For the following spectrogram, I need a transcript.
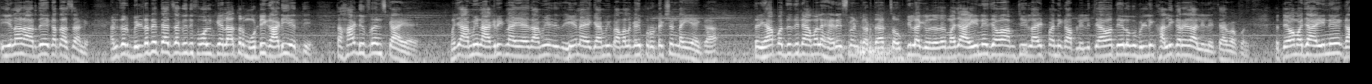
येणार अर्ध्या एका तासाने. आणि जर बिल्डरने त्याच जागी फोन केला तर मोठी गाडी येते. तर हा डिफरन्स काय आहे? म्हणजे आम्ही नागरिक नाही आहेत आम्ही हे नाही की आम्ही आम्हाला काही प्रोटेक्शन नाही आहे का? तर ह्या पद्धतीने आम्हाला हॅरेसमेंट करतात चौकीला घेऊन जातात. माझ्या आईने जेव्हा आमची लाइट पाणी कापलेली तेव्हा ते लोक बिल्डिंग खाली करायला आलेले त्यावेळी पण तर तेव्हा माझ्या आईने गा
